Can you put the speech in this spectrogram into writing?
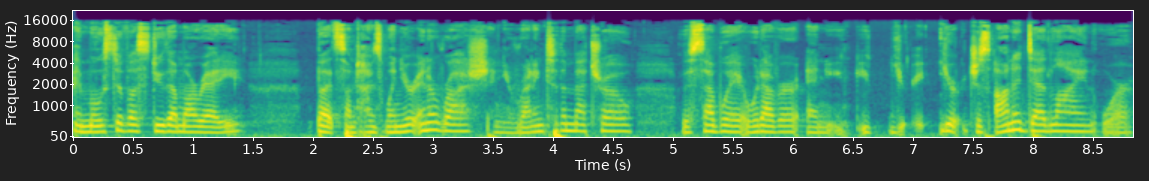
and most of us do them already. But sometimes when you're in a rush and you're running to the metro or the subway or whatever and you, you you're, you're just on a deadline or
